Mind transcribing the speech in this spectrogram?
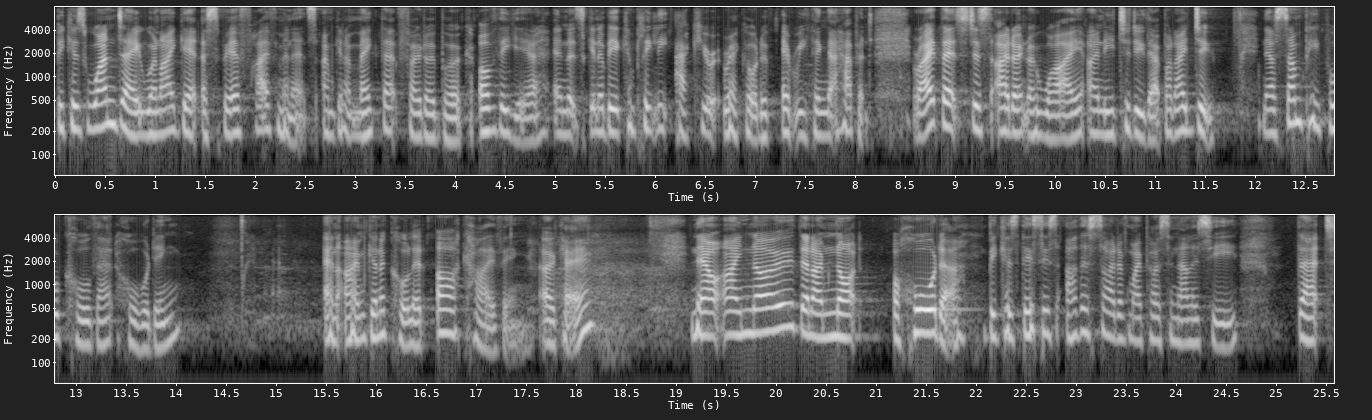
Because one day when I get a spare five minutes, I'm going to make that photo book of the year and it's going to be a completely accurate record of everything that happened, right? That's just, I don't know why I need to do that, but I do. Now, some people call that hoarding, and I'm going to call it archiving, okay? Now, I know that I'm not a hoarder because there's this other side of my personality that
